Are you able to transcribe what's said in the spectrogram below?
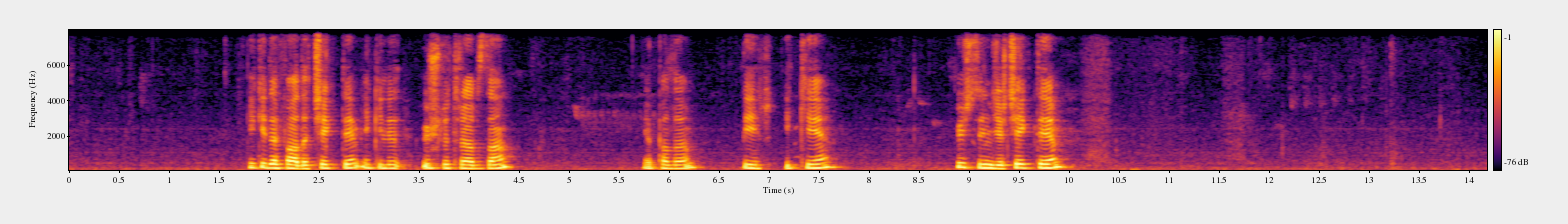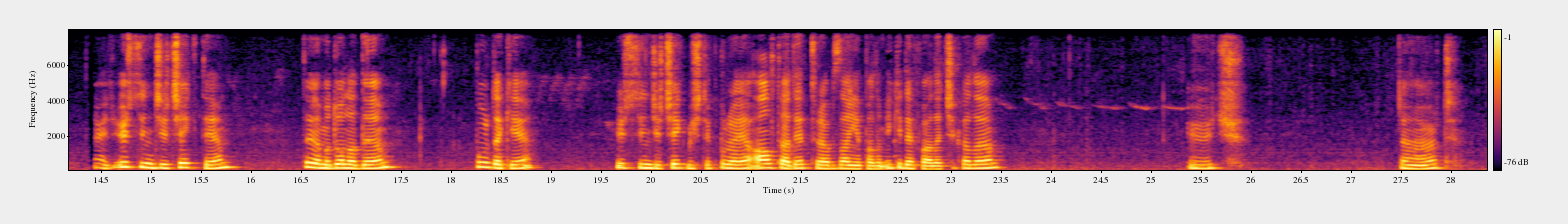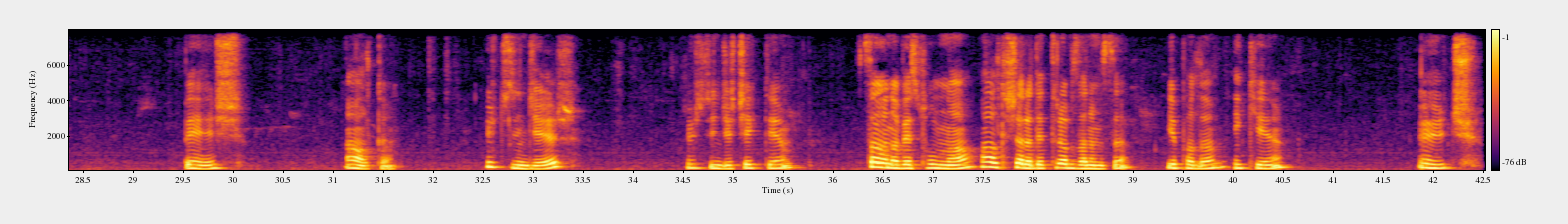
İki defa da çektim. İkili üçlü trabzan yapalım. 1 2 3 zincir çektim. Evet 3 zincir çektim. Tığımı doladım. Buradaki 3 zincir çekmiştik buraya 6 adet trabzan yapalım. 2 defa da çıkalım. 3 4 5 6 3 zincir 3 zincir çektim. Sağına ve soluna 6'şer adet trabzanımızı yapalım. 2 3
